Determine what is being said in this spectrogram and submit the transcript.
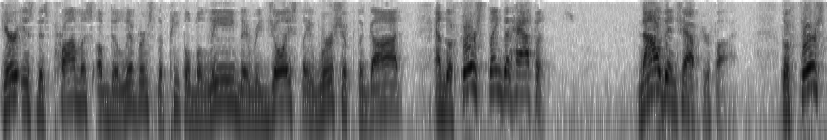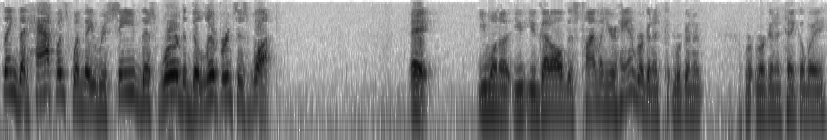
Here is this promise of deliverance. The people believe, they rejoice, they worship the God. And the first thing that happens, now then, chapter 5, the first thing that happens when they receive this word of deliverance is what? Hey, you want to? You, you got all this time on your hand. We're going to we're to we're, we're to take away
